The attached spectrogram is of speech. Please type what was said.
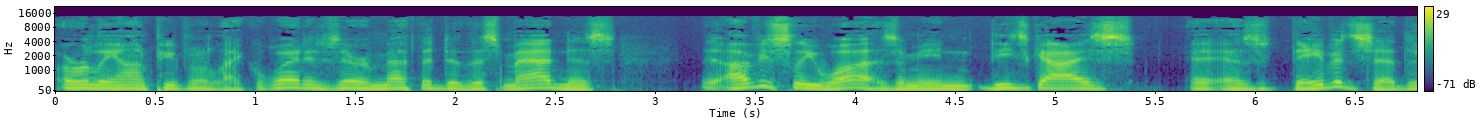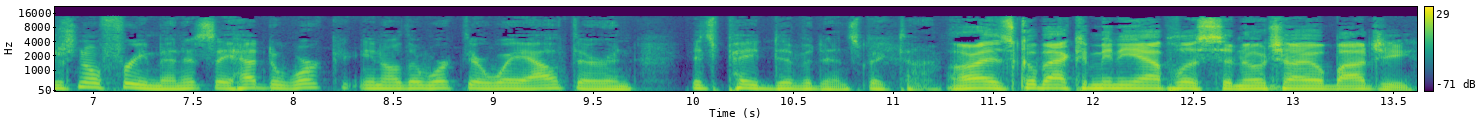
early on people are like, "What is there a method to this madness?" It obviously was. I mean, these guys, as David said, there's no free minutes. They had to work, you know, they work their way out there, and it's paid dividends big time. All right, let's go back to Minneapolis and Ochai Agbaji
